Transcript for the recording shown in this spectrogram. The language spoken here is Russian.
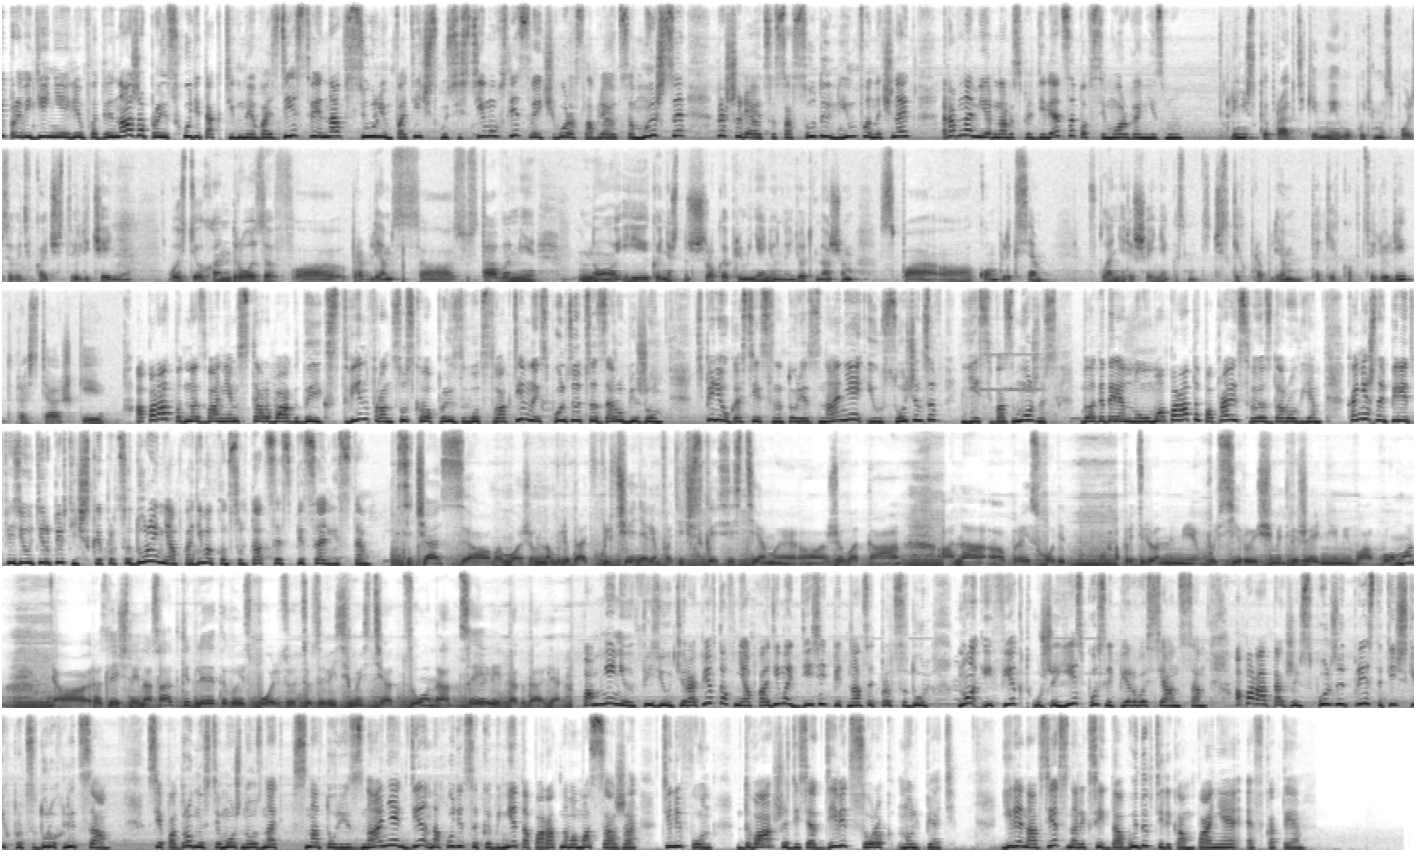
При проведении лимфодренажа происходит активное воздействие на всю лимфатическую систему, вследствие чего расслабляются мышцы, расширяются сосуды, лимфа начинает равномерно распределяться по всему организму. В клинической практике мы его будем использовать в качестве лечения остеохондрозов, э, проблем с э, суставами, но и, конечно же, широкое применение он найдет в нашем СПА-комплексе в плане решения косметических проблем, таких как целлюлит, растяжки. Аппарат под названием Starvac DX Twin французского производства активно используется за рубежом. Теперь и у гостей санатория «Знания» и у сочинцев есть возможность благодаря новому аппарату поправить свое здоровье. Конечно, перед физиотерапевтической процедурой необходима консультация специалиста. Сейчас а, мы можем наблюдать включение лимфатической системы а, живота. Она а, происходит определенными пульсирующими регулирующими движениями вакуума. А, различные насадки для этого используются в зависимости от зоны, от цели и так далее. По мнению физиотерапевтов, необходимо 10-15 процедур, но эффект уже есть после первого сеанса. Аппарат также используют при эстетических процедурах лица. Все подробности можно узнать в санатории «Знания», где находится кабинет аппаратного массажа. Телефон 2 69 40 05. Елена Овсецина, Алексей Давыдов, телекомпания «ФКТ».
